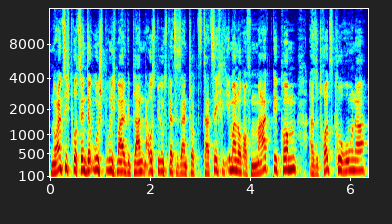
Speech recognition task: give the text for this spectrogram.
90 Prozent der ursprünglich mal geplanten Ausbildungsplätze seien tatsächlich immer noch auf den Markt gekommen, also trotz Corona.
